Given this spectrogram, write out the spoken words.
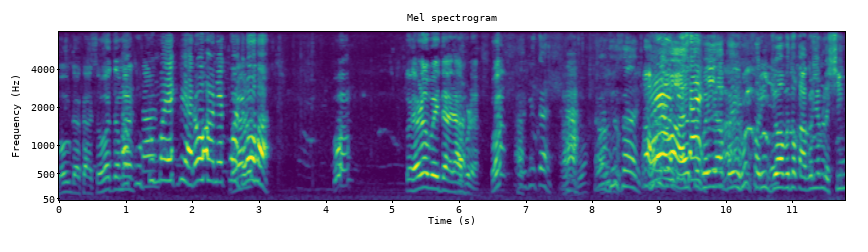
બહુ ડખાશો તમારે. કુટુંબમાં એક બેરો હ ને એક પોદળો હ. હો? તો હેડો ભાઈ તારે આપણે હો. આ તો ભાઈ આ ભાઈ હું કરી જો આ બધો કાગળિયામાં લસીન?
